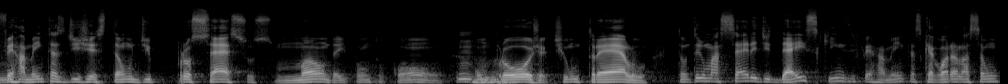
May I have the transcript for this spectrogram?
ferramentas de gestão de processos, Monday.com, um Project, um Trello. Então tem uma série de 10, 15 ferramentas que agora elas são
